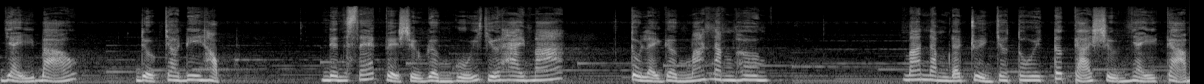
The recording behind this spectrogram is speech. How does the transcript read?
dạy bảo, được cho đi học. Nên xét về sự gần gũi giữa hai má, tôi lại gần má năm hơn. Má năm đã truyền cho tôi tất cả sự nhạy cảm,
